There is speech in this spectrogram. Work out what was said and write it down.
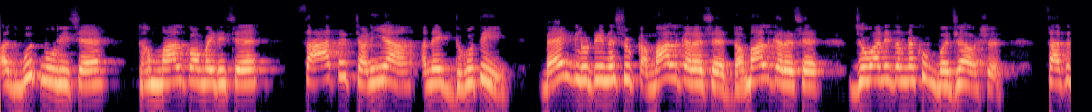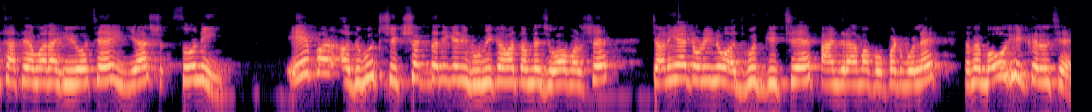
અદ્ભુત મૂવી છે, ધમાલ કોમેડી છે, સાત ચણિયા અને એક ધોતી. બેંક લૂંટીને શું કમાલ કરે છે, ધમાલ કરે છે. જોવાની તમને ખૂબ મજા આવશે. સાથે સાથે અમારા હીરો છે યશ સોની. એ પણ અદ્ભુત શિક્ષક તરીકેની ભૂમિકામાં તમને જોવા મળશે. ચણિયા ટોળીનું અદ્ભુત ગીત છે, પાંજરામાં પોપટ બોલે. તમે બહુ હિટ કર્યું છે.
